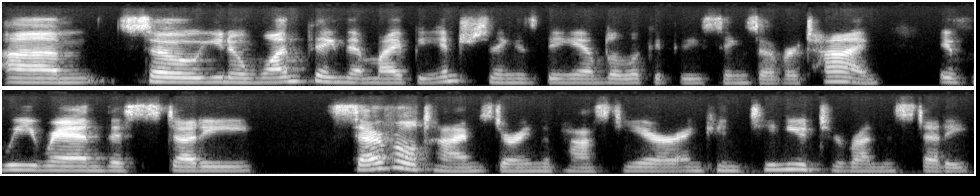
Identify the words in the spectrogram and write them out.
Um, so, you know, one thing that might be interesting is being able to look at these things over time. If we ran this study several times during the past year and continued to run the study,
